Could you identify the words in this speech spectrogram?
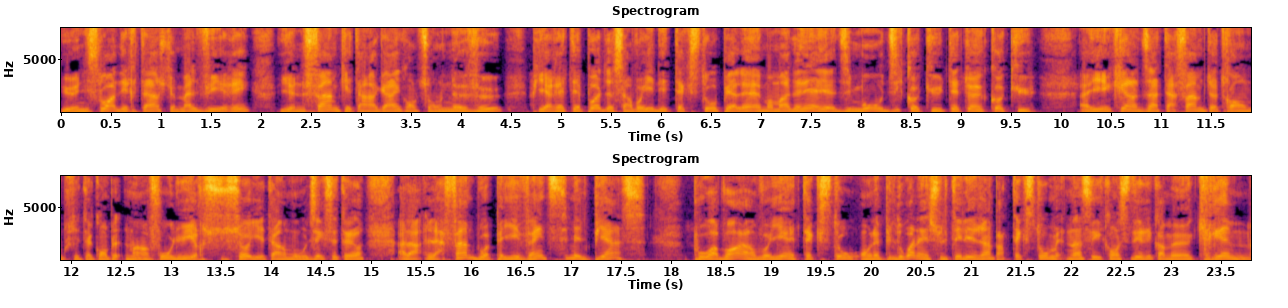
Il y a une histoire d'héritage qui a mal viré. Il y a une femme qui était en guerre contre son neveu, puis il arrêtait pas de s'envoyer des textos, puis à un moment donné, elle a dit maudit cocu, t'es un cocu. Euh, il écrit en disant ta femme te trompe, qui était complètement faux. Lui, il a reçu ça, il était en maudit, etc. Alors, la femme doit payer 26 000 piastres pour avoir envoyé un texto. On n'a plus le droit d'insulter les gens par texto. Maintenant, c'est considéré comme un crime.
